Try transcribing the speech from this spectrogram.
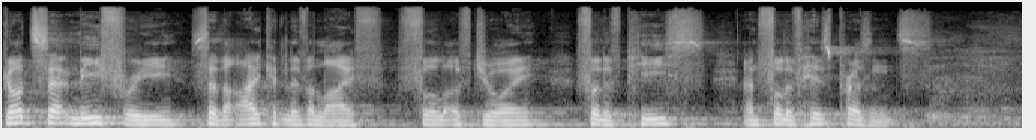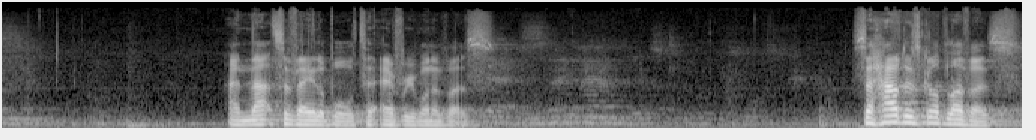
God set me free so that I could live a life full of joy, full of peace, and full of His presence. And that's available to every one of us. So, how does God love us?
